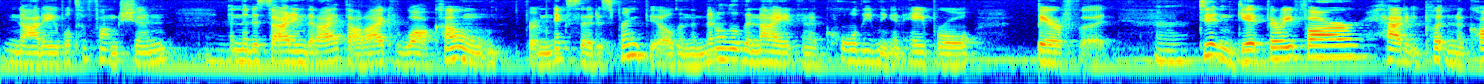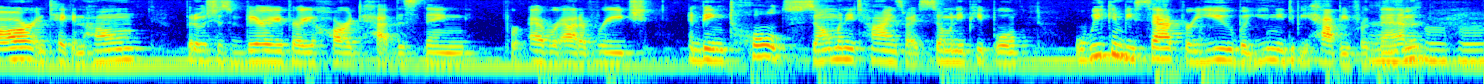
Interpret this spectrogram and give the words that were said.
not able to function, and then deciding that I thought I could walk home from Nixa to Springfield in the middle of the night in a cold evening in April, barefoot. Mm. Didn't get very far, had to be put in a car and taken home, but it was just very, very hard to have this thing forever out of reach and being told so many times by so many people, well, we can be sad for you, but you need to be happy for them. Mm-hmm. Mm-hmm.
